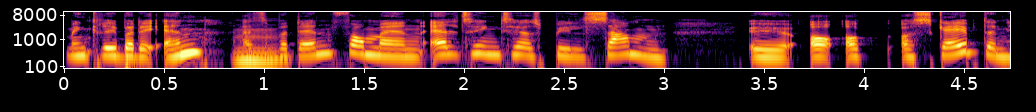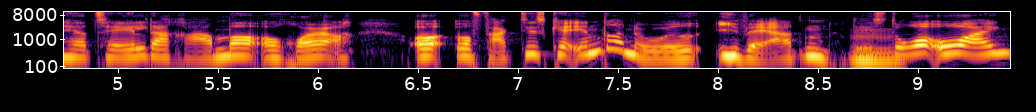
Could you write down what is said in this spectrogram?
man griber det an. Mm-hmm. Altså, hvordan får man alting til at spille sammen? Øh, og, og, og skabe den her tale, der rammer og rører, og, og faktisk kan ændre noget i verden. Det er Mhm. store ord, ikke?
